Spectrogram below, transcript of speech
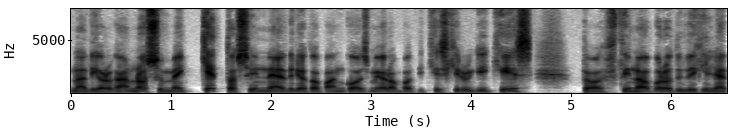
να διοργανώσουμε και το συνέδριο το Παγκόσμιο Ρομποτική Χειρουργικής το φθινόπωρο του 2024.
